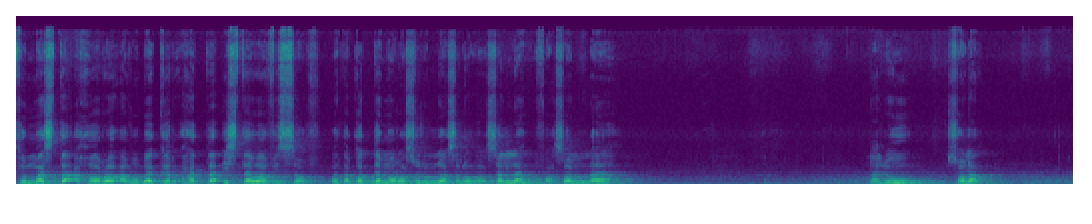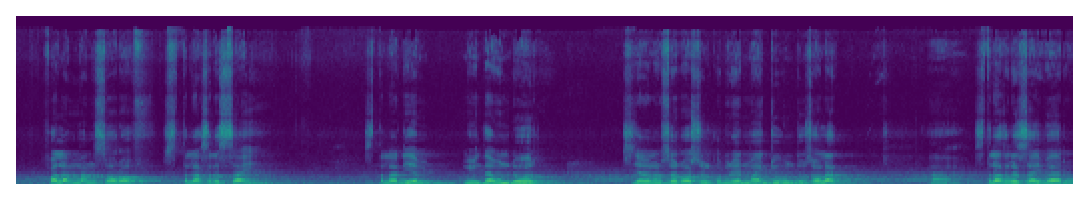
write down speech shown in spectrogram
Thumma stakhara Abu Bakar hatta istawa fi saf wa taqaddama Rasulullah sallallahu alaihi wasallam fa shalla. Lalu salat. Falamman sorof setelah selesai setelah dia meminta mundur sejajar dalam Rasul kemudian maju untuk salat. Nah, setelah selesai baru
